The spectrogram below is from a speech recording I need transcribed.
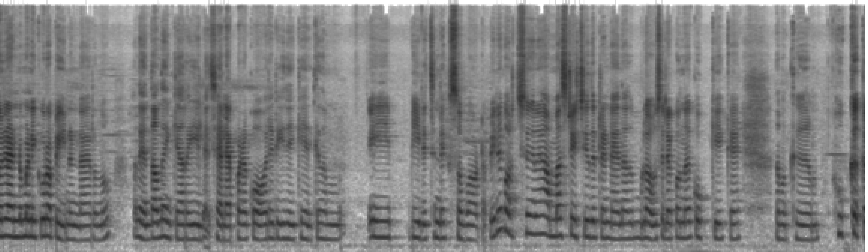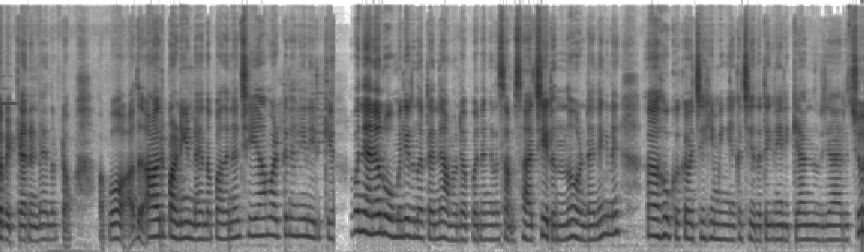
ഒരു രണ്ട് മണിക്കൂർ ആ പെയിൻ ഉണ്ടായിരുന്നു. അതെന്താണെന്ന് എനിക്കറിയില്ല. ചിലപ്പോഴൊക്കെ ഓരോ രീതിയൊക്കെ ആയിരിക്കും നമ്മൾ ഈ പീരിയഡ്സിന്റെ സ്വഭാവം പിന്നെ കുറച്ച് ഇങ്ങനെ അമ്മ സ്റ്റിച്ച് ചെയ്തിട്ടുണ്ടായിരുന്നു. അത് ബ്ലൗസിലൊക്കെ ഒന്ന് കൊക്കിയൊക്കെ നമുക്ക് ഹുക്കൊക്കെ വെക്കാറുണ്ടായിരുന്നു കേട്ടോ. അപ്പോൾ അത് ആ ഒരു പണി ഉണ്ടായിരുന്നു അപ്പോൾ അതിനെ ചെയ്യാൻ വേണ്ടി ഞാനിങ്ങനെ ഇരിക്കുക അപ്പോൾ ഞാൻ റൂമിലിരുന്നിട്ട് തന്നെ അമ്മയുടെ ഒപ്പം ഇങ്ങനെ സംസാരിച്ചിരുന്നു. കൊണ്ട് തന്നെ ഇങ്ങനെ ഹുക്കൊക്കെ വെച്ച് ഹിമ്മിങ് ഒക്കെ ചെയ്തിട്ട് ഇങ്ങനെ ഇരിക്കാമെന്ന് വിചാരിച്ചു.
